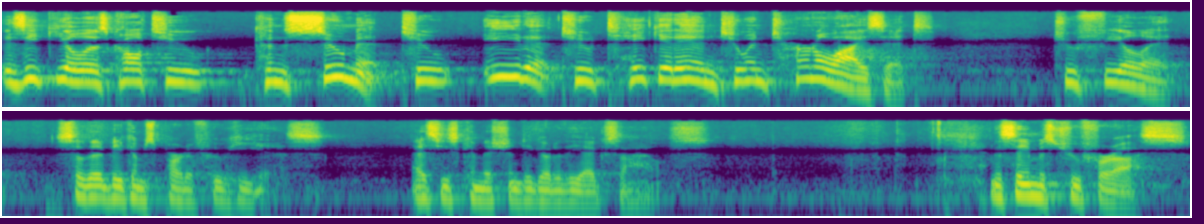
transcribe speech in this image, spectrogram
Ezekiel is called to consume it, to eat it, to take it in, to internalize it, to feel it, so that it becomes part of who he is as he's commissioned to go to the exiles. And the same is true for us.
